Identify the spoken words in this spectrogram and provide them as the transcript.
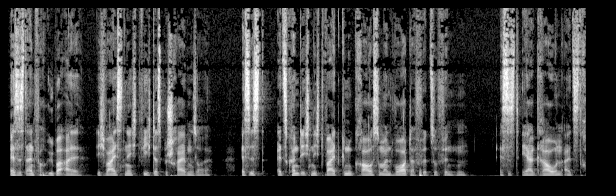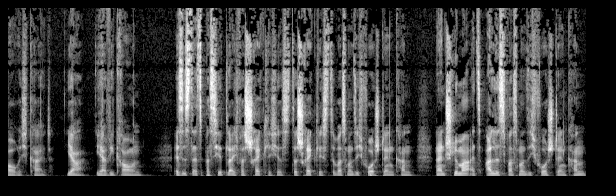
Es ist einfach überall. Ich weiß nicht, wie ich das beschreiben soll. Es ist, als könnte ich nicht weit genug raus, um ein Wort dafür zu finden. Es ist eher Grauen als Traurigkeit. Ja, eher wie Grauen. Es ist, als passiert gleich was Schreckliches, das Schrecklichste, was man sich vorstellen kann. Nein, schlimmer als alles, was man sich vorstellen kann,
